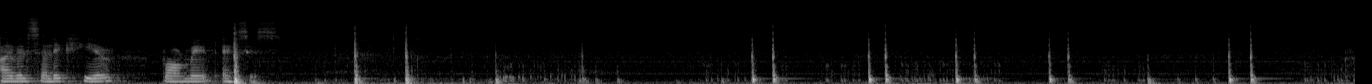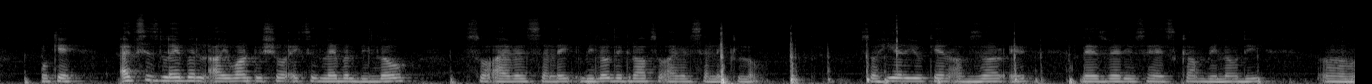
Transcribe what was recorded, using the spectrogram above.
I will select here format axis okay axis label I want to show axis label below so I will select below the graph so I will select low. So here you can observe it this value has come below the uh,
